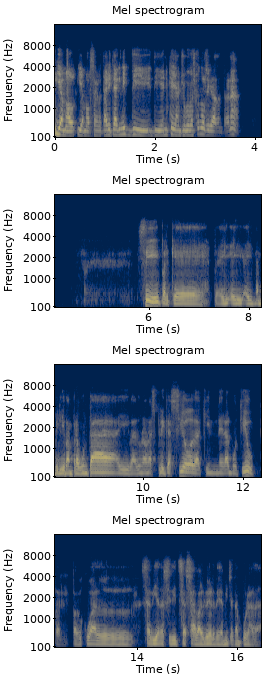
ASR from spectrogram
I amb el, i amb el secretari tècnic di, dient que hi ha jugadors que no els agrada entrenar. Sí, perquè ell, ell, ell, a mi li van preguntar i va donar una explicació de quin era el motiu per, pel qual s'havia decidit cessar Valverde a mitja temporada.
